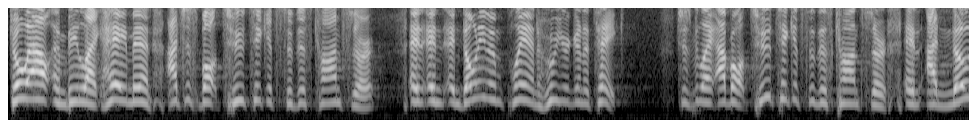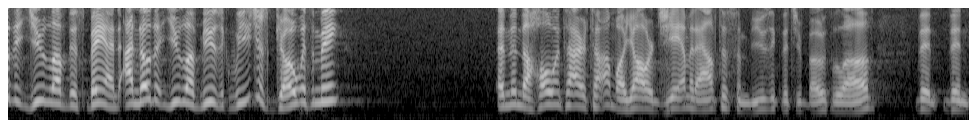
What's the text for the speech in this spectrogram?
Go out and be like, hey, man, I just bought two tickets to this concert, and, and, and don't even plan who you're gonna take. Just be like, I bought two tickets to this concert, and I know that you love this band. I know that you love music. Will you just go with me? And then the whole entire time while y'all are jamming out to some music that you both love, then, then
